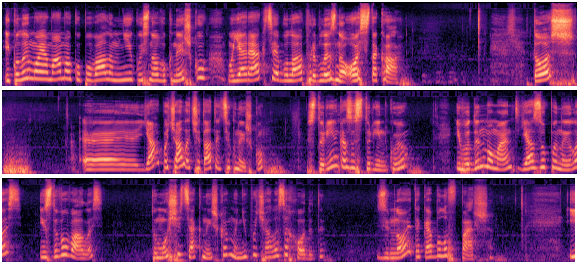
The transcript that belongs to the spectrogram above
І коли моя мама купувала мені якусь нову книжку, моя реакція була приблизно ось така. Тож, е, я почала читати цю книжку сторінка за сторінкою, і в один момент я зупинилась і здивувалась, тому що ця книжка мені почала заходити. Зі мною таке було вперше. І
